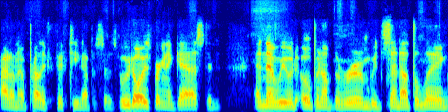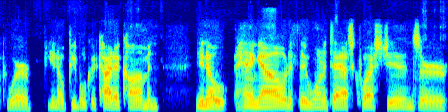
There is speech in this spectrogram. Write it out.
i don't know probably 15 episodes but we'd always bring in a guest and and then we would open up the room we'd send out the link where you know people could kind of come and you know hang out if they wanted to ask questions or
